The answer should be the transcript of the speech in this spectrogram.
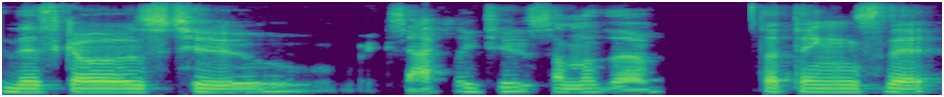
this goes to exactly to some of the the things that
